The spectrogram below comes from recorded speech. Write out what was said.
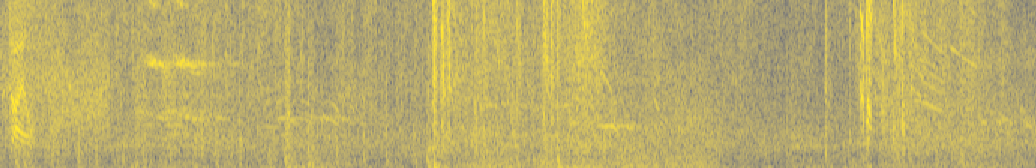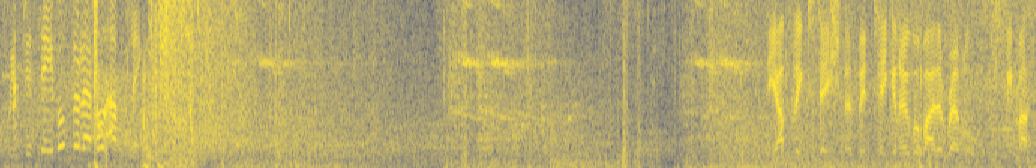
hostiles. Disabled the rebel uplink. The uplink station has been taken over by the rebels. We must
